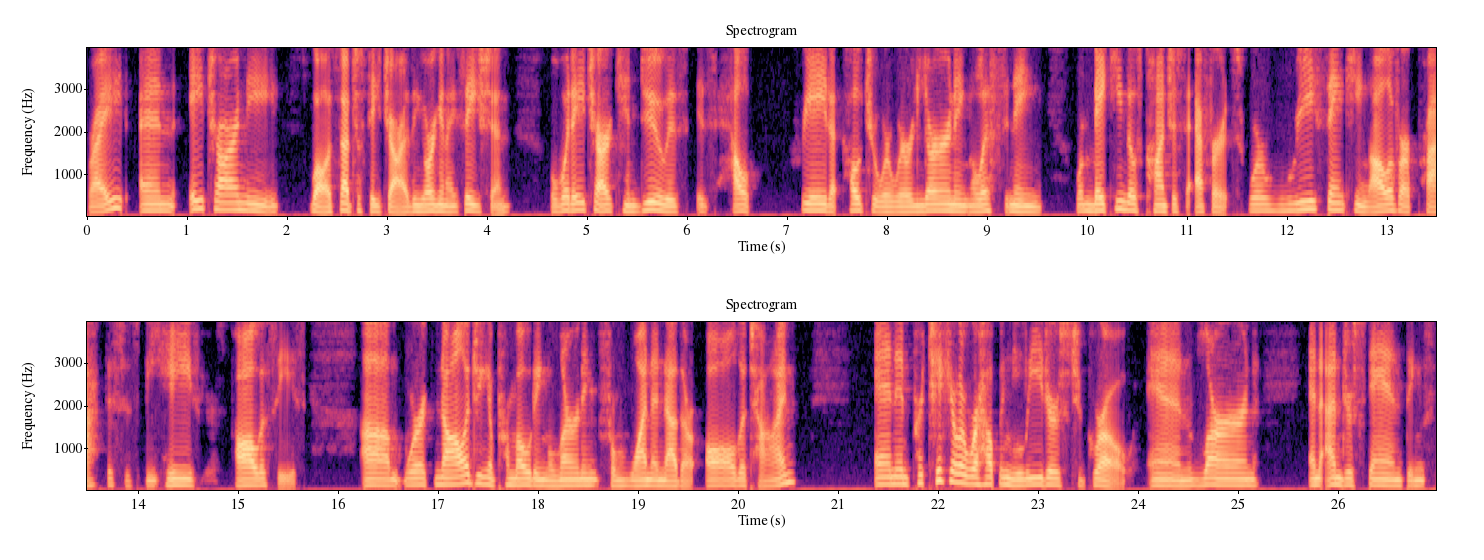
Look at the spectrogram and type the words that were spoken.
right? And HR needs well, it's not just HR, the organization. But what HR can do is is help create a culture where we're learning, listening, we're making those conscious efforts, we're rethinking all of our practices, behaviors, policies. Um, we're acknowledging and promoting learning from one another all the time. And in particular, we're helping leaders to grow and learn and understand things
